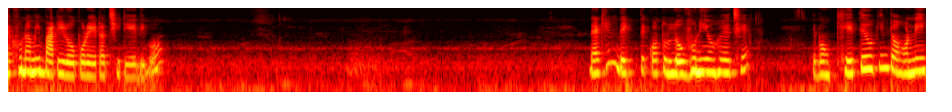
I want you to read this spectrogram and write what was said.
এখন আমি বাটির ওপরে এটা ছিটিয়ে দিব। দেখেন দেখতে কত লোভনীয় হয়েছে এবং খেতেও কিন্তু অনেক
